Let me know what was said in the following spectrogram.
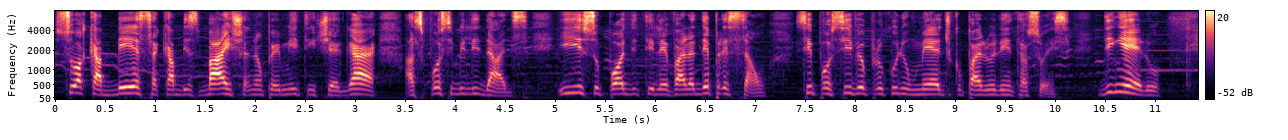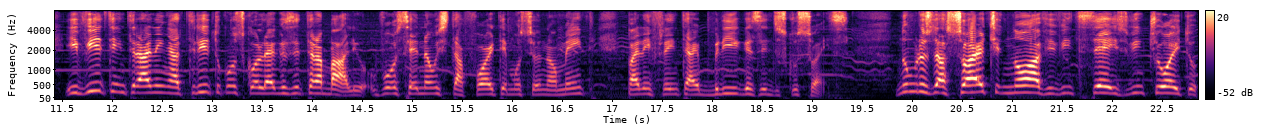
Sua cabeça cabisbaixa não permite enxergar as possibilidades e isso pode te levar à depressão. Se possível, procure um médico para orientações. Dinheiro. Evite entrar em atrito com os colegas de trabalho. Você não está forte emocionalmente para enfrentar brigas e discussões. Números da sorte: 9, 26, 28,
